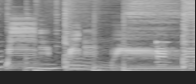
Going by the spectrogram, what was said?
Wow, wow, wow.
